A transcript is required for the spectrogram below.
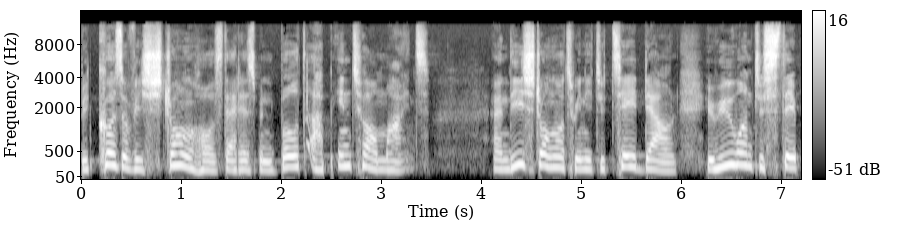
because of these strongholds that has been built up into our minds. And these strongholds we need to tear down. If we want to step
